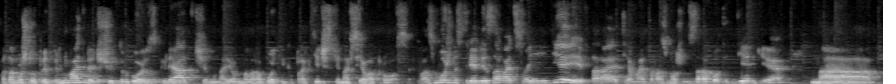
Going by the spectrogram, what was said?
Потому что у предпринимателя чуть-чуть другой взгляд, чем у наемного работника практически на все вопросы. Возможность реализовать свои идеи. Вторая тема – это возможность заработать деньги на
